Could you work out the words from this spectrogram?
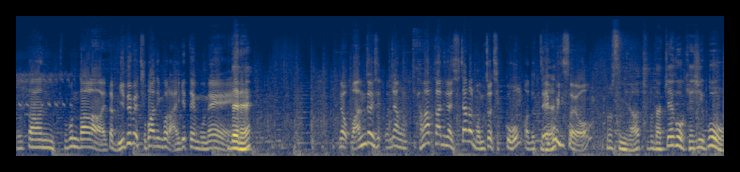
일단 두 분 다 일단 믿음의 주반인 걸 알기 때문에 네네. 그냥 완전 시- 그냥 방앗간이나 시장을 먼저 짓고 먼저 째고 네. 있어요. 그렇습니다. 두 분 다 째고 계시고.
